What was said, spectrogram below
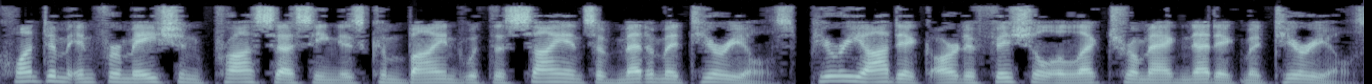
quantum information processing is combined with the science of metamaterials periodic artificial electromagnetic materials.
